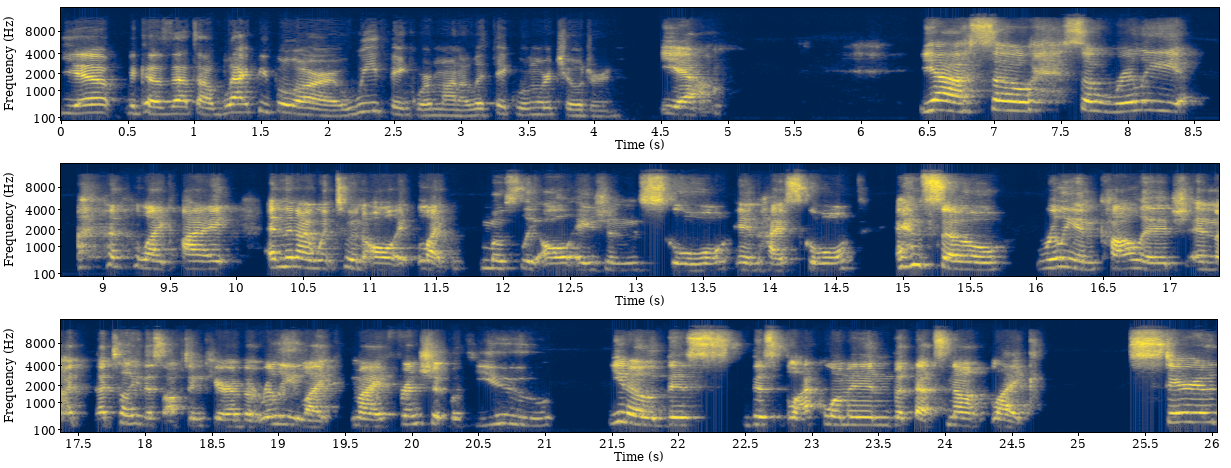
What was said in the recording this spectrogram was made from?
Yep, because that's how black people are. We think we're monolithic when we're children. yeah yeah so so really like i and then i went to an all like mostly all asian school in high school. And so really in college and i, I tell you this often Kiara but really like my friendship with you you know this this black woman but that's not like stereo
